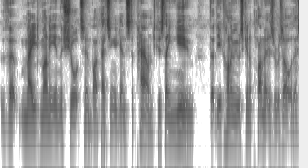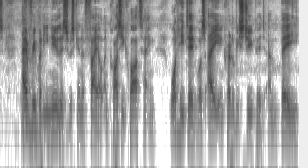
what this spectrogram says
that made money in the short term by betting against the pound because they knew that the economy was going to plummet as a result of this. Everybody knew this was going to fail, and Kwasi Kwarteng, what he did was a incredibly stupid, and b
